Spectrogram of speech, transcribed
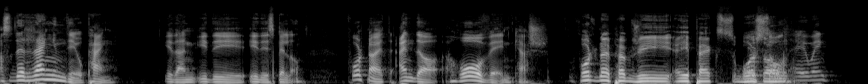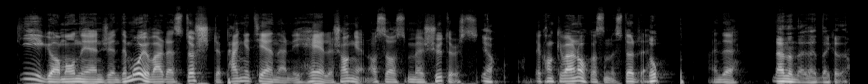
Altså, det regner jo penger i, i, de, i de spillene. Fortnite enda HV in cash. Fortnite, PubG, Apex, Warzone. Warzone er jo en giga money engine. Det må jo være den største pengetjeneren i hele sjangeren, altså med shooters. Ja. Det kan ikke være noe som er større Nope. enn det. Nei, nei, nei, det er ikke det.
